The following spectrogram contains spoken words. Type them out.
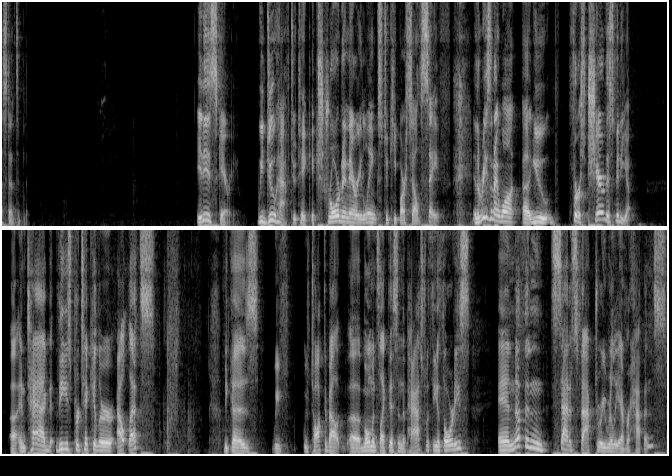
ostensibly. It is scary. We do have to take extraordinary links to keep ourselves safe. And the reason I want uh, you first share this video uh, and tag these particular outlets because we've we've talked about uh, moments like this in the past with the authorities and nothing satisfactory really ever happens.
